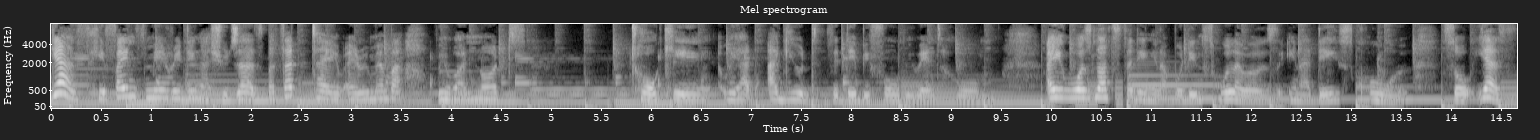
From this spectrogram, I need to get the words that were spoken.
yes he finds me reading a Shujaaz but that time i remember we were not talking we had argued the day before we went home. I was not studying in a boarding school i was in a day school. So yes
